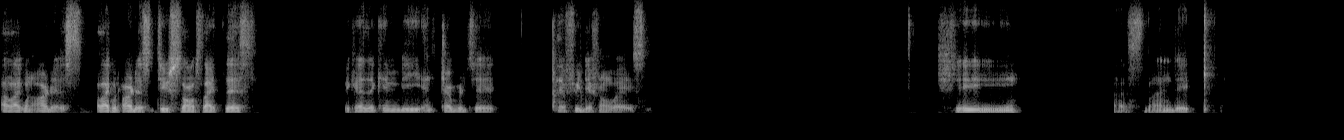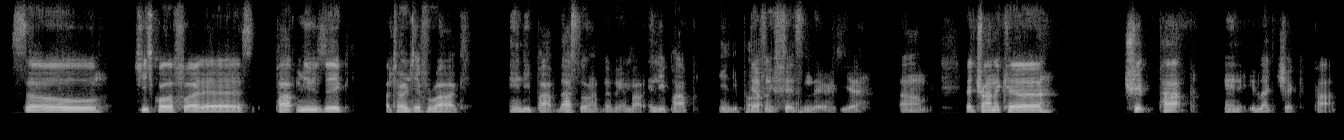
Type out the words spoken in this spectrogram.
I like when artists I like when artists do songs like this because it can be interpreted in a few different ways. She Icelandic. So she's qualified as pop music, alternative rock, indie pop. That's the one I'm thinking about. Indie pop Indie pop. definitely fits in there. Yeah. Um, electronica, trip pop, and electric pop.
